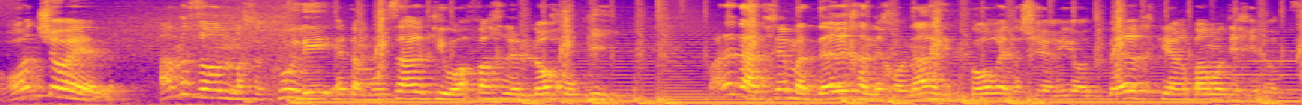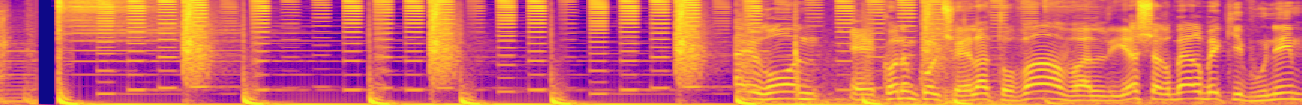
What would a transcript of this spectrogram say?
רון שואל, אמזון מחקו לי את המוצר כי הוא הפך ללא חוקי. מה לדעתכם הדרך הנכונה למכור את השאריות? בערך כ-400 יחידות. היי רון, אה, קודם כל שאלה טובה, אבל יש הרבה הרבה כיוונים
